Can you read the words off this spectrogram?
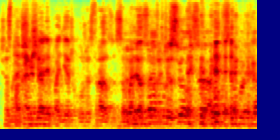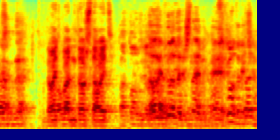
Сейчас Мы ощущали ребята- поддержку уже сразу, самолет уже завтра все, все будет как всегда. Давайте, парни, тоже вставайте. Потом Давай, сделаем, Федорович, с нами, конечно.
